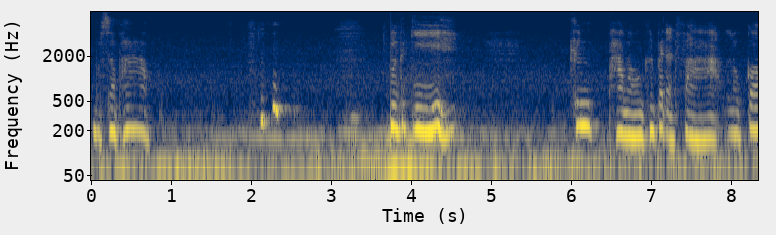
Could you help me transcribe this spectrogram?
หมดสภาพเมื่อตะกี้ ขึ้นพาน้องขึ้นไปดัดฟ้า แล้วก็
